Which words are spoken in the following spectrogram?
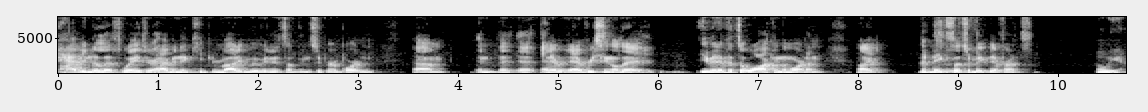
having to lift weights or having to keep your body moving is something super important. Um, and and every, every single day, even if it's a walk in the morning, like it makes such a big difference. Oh yeah,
